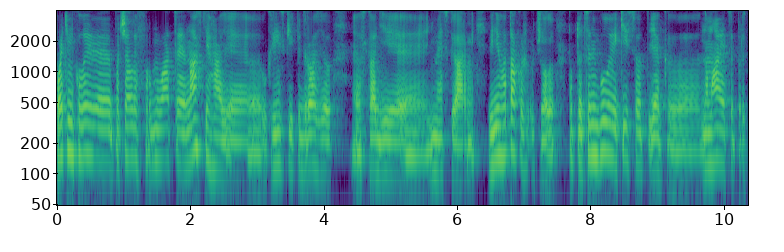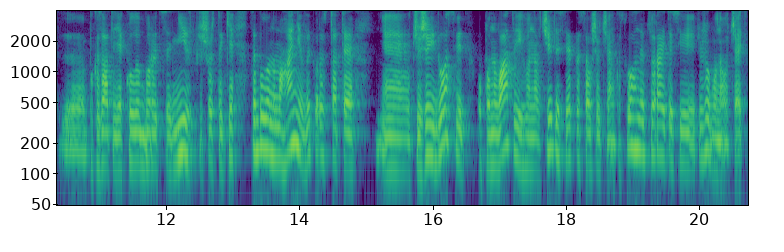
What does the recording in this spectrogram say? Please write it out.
Потім, коли почали формувати Нахтігаль, е, український підрозділ е, в складі е, німецької армії, він його також очолив. Тобто, це не було якісь, от як намагається показати, як колабораціонізм чи щось таке. Це було намагання використати чужий досвід, опанувати його, навчитися, як писав Шевченко. Свого не цурайтесь і чужому навчать.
